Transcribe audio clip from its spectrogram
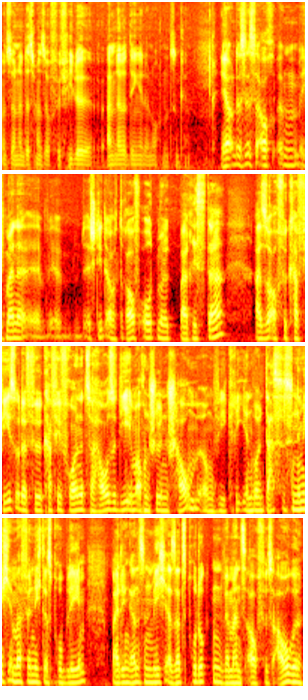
sondern dass man es auch für viele andere Dinge dann auch nutzen kann. Ja, und das ist auch, ähm, ich meine, äh, es steht auch drauf Oat Milk Barista, also auch für Cafés oder für Kaffeefreunde zu Hause, die eben auch einen schönen Schaum irgendwie kreieren wollen. Das ist nämlich immer, finde ich, das Problem bei den ganzen Milchersatzprodukten, wenn man es auch fürs Auge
